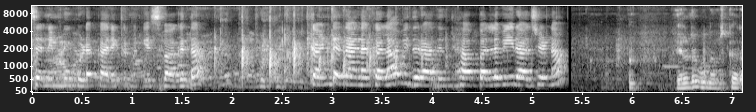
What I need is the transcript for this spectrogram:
ಸರ್, ನಿಮಗೂ ಕೂಡ ಕಾರ್ಯಕ್ರಮಕ್ಕೆ ಸ್ವಾಗತ. ಕಂಠದಾನ ಕಲಾವಿದರಾದಂತಹ ಪಲ್ಲವಿ ರಾಜಣ್ಣ. ಎಲ್ರಿಗೂ ನಮಸ್ಕಾರ.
